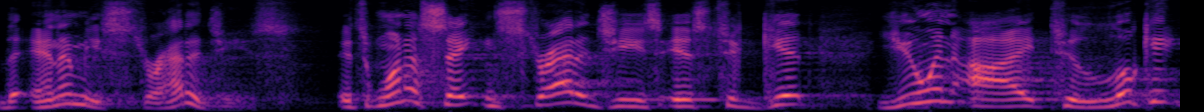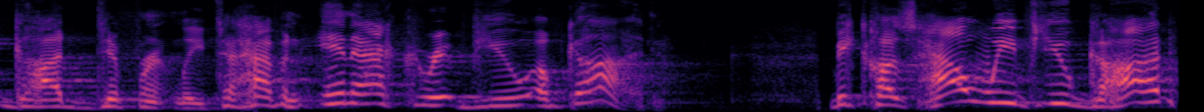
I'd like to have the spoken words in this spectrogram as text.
the enemy's strategies. It's one of Satan's strategies is to get you and I to look at God differently, to have an inaccurate view of God. Because how we view God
